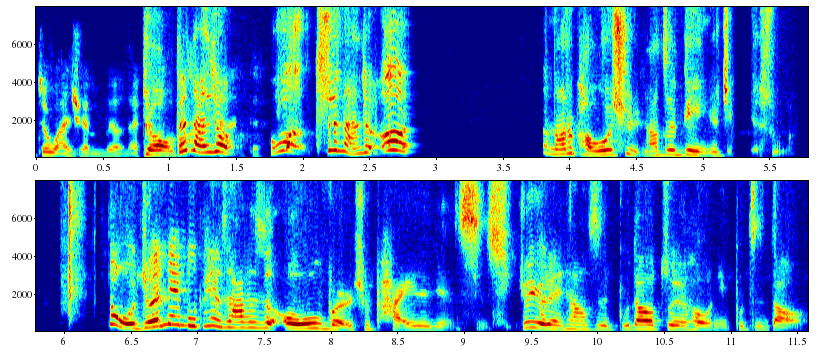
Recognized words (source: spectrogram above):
就完全没有那？有，这男就我，这男就呃。然后就跑过去，然后这个电影就结束了。但我觉得那部片是他就是 over 去拍这件事情，就有点像是不到最后你不知道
